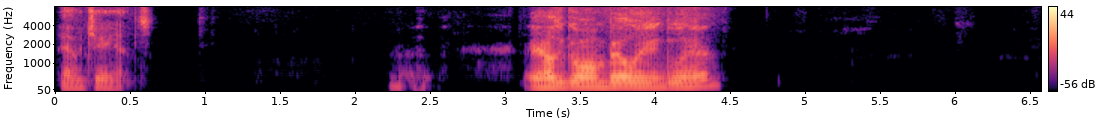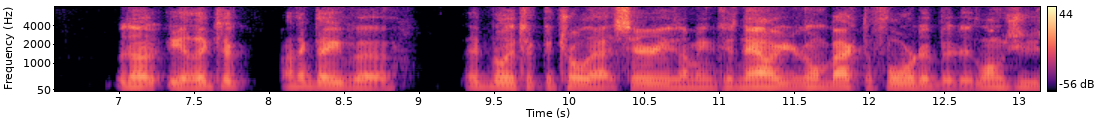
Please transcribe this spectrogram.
to have a chance. Hey, how's it going, Billy and Glenn? No, yeah, they took. I think they've uh, they really took control of that series. I mean, because now you're going back to Florida, but as long as you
